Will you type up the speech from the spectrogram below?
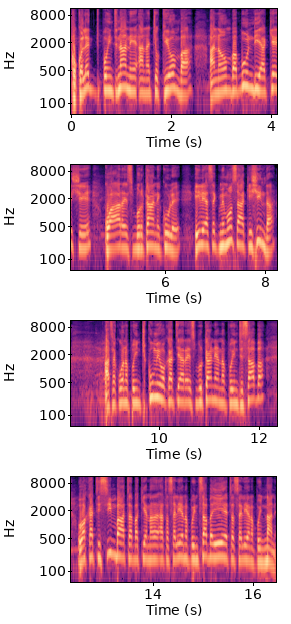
kucollect point nane anachokiomba anaomba bundi ya keshe kwa RS Berkane kule, ili ASEC Mimosa akishinda atakuwa na point kumi wakati RS Berkane ana point saba wakati Simba atabakia na, atasalia na point saba yeye atasalia na point nane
